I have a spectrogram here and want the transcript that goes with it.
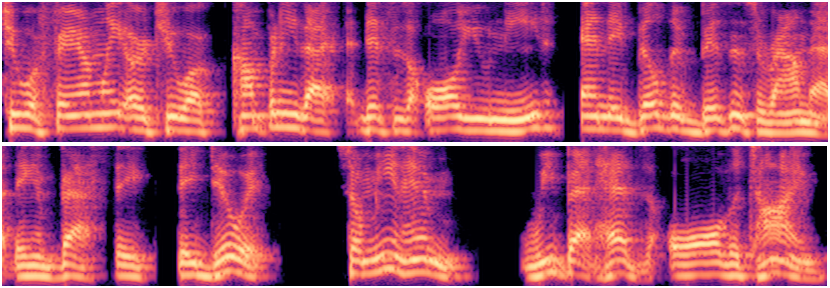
to a family or to a company that this is all you need and they build their business around that. They invest, they they do it. So me and him, we bet heads all the time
